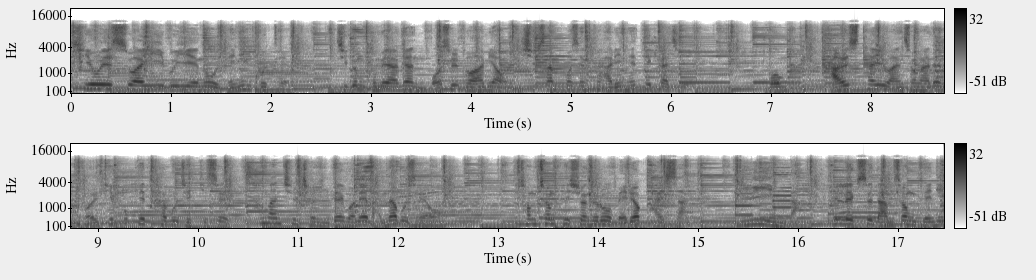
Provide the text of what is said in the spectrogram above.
COSYVNO 데님 코트. 지금 구매하면 멋을 더하며 23% 할인 혜택까지. 봄, 가을 스타일 완성하는 멀티 포켓 카고 재킷을 47,200원에 만나보세요. 청청 패션으로 매력 발산 2위입니다. 필렉스 남성 데님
